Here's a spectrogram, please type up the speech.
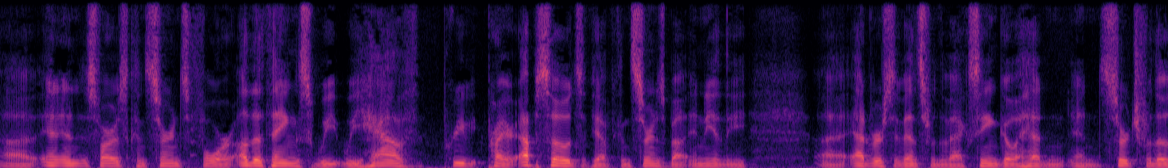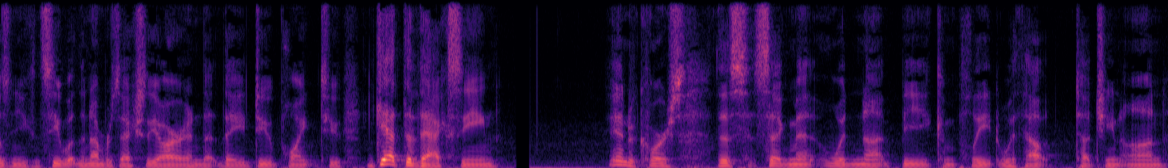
uh, and, and, as far as concerns for other things, we, we have pre- prior episodes. If you have concerns about any of the uh, adverse events from the vaccine, go ahead and, and search for those, and you can see what the numbers actually are, and that they do point to get the vaccine. And of course, this segment would not be complete without touching on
